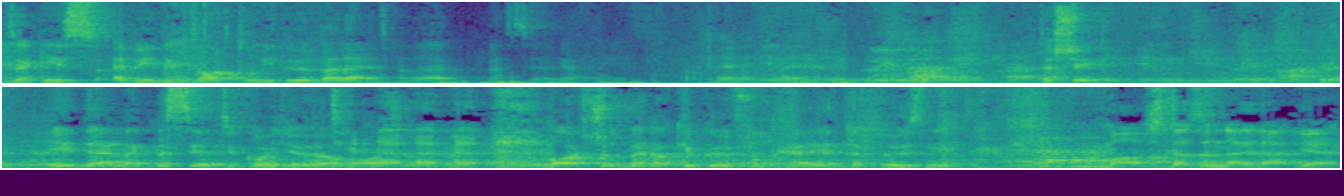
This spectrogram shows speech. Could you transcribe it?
az egész ebédig tartó időben lehet vele beszélgetni. Okay. Tessék? É, de megbeszéltük, hogy a marsot, marsot berakjuk, ő fog helyette főzni. Marsh doesn't know that yet.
